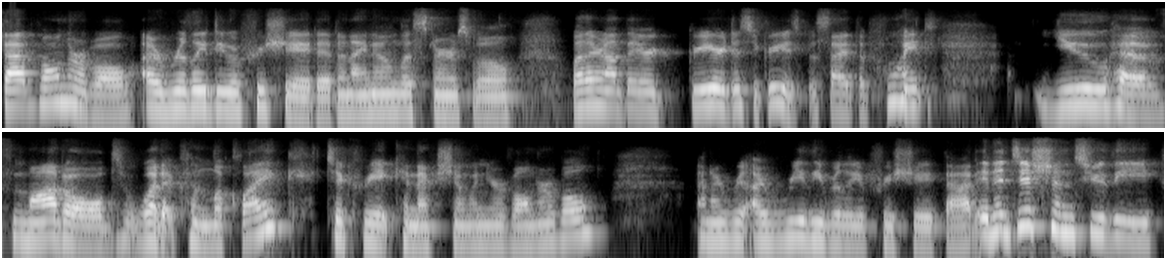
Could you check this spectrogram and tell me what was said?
that vulnerable. I really do appreciate it. And I know listeners will, whether or not they agree or disagree is beside the point. You have modeled what it can look like to create connection when you're vulnerable. And I, re- I really, really appreciate that. In addition to the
